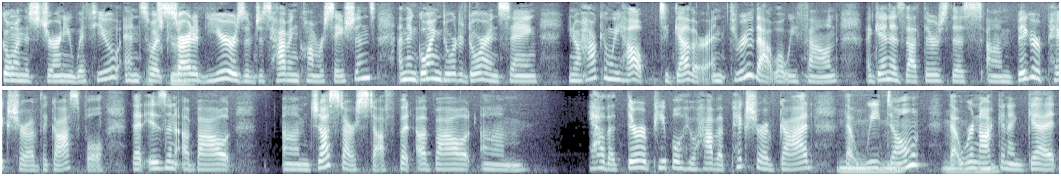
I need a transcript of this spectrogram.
go on this journey with you. And so That's it started good. years of just having conversations and then going door to door and saying, you know, how can we help together? And through that, what we found, again, is that there's this um, bigger picture of the gospel that isn't about um, just our stuff, but about. Um, yeah, that there are people who have a picture of God that mm-hmm. we don't, that mm-hmm. we're not mm-hmm. going to get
